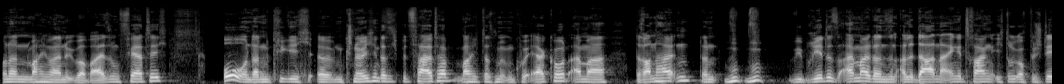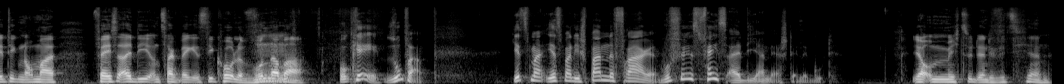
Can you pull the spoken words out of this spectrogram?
und dann mache ich meine Überweisung fertig. Oh, und dann kriege ich äh, ein Knöllchen, das ich bezahlt habe, mache ich das mit einem QR-Code, einmal dranhalten, dann wupp, wupp, vibriert es einmal, dann sind alle Daten eingetragen, ich drücke auf Bestätigen, nochmal Face ID und zack, weg ist die Kohle. Wunderbar. Mhm. Okay, super. Jetzt mal, jetzt mal die spannende Frage. Wofür ist Face ID an der Stelle gut? Ja, um mich zu identifizieren.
